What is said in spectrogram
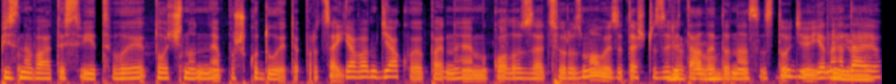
пізнавати світ. Ви точно не пошкодуєте про це. Я вам дякую, пане Миколо, за цю розмову і за те, що завітали вам. до нас у студію. Студію. Я Приємно. нагадаю,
